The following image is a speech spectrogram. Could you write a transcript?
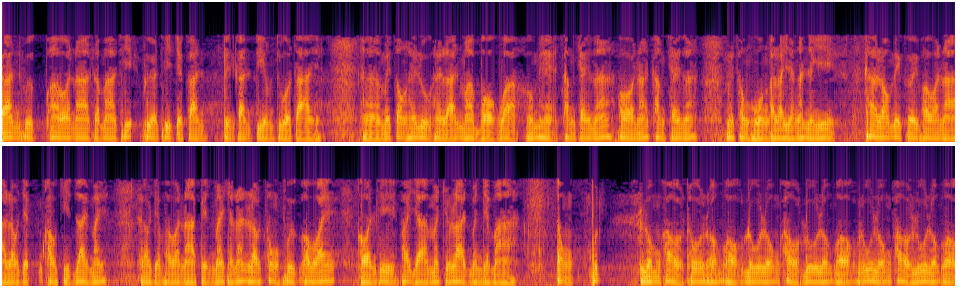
การฝึกภาวนาสมาธิเพื่อที่จะการเป็นการเตรียมตัวตายไม่ต้องให้ลูกให้หลานมาบอกว่าโอ้แม่ตั้งใจนะพ่อนะตั้งใจนะ ไม่ต้องห่วงอะไรอย่างนั้นอย่างนี้ถ้าเราไม่เคยภาวนาเราจะเข้าจิตได้ไหม เราจะภาวนาเป็นไหมฉะนั้นเราต้องฝึกเอาไว้ก่อนที่พระยามัจจุราชมันจะมา ต้องพุท ลมเข้า โทลมออก ดูลมเข้า ดูลมออก รู้ลมเข้า รู้ลมออก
